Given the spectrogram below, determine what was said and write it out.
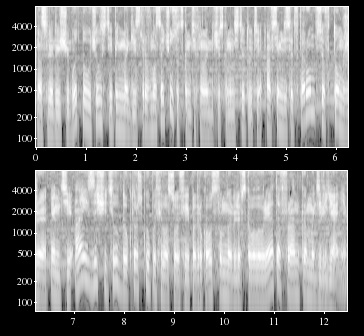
На следующий год получил степень магистра в Массачусетском технологическом институте, а в 72-м все в том же MTI защитил докторскую по философии под руководством Нобелевского лауреата Франка Модильяни.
